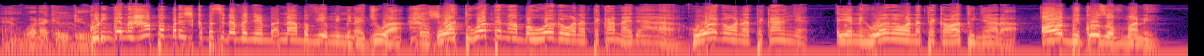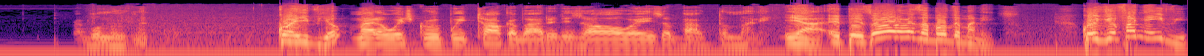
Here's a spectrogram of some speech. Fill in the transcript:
and what I can do. kulingana hapa basi na venye na ambavyo mimi najua so, watu wote na ambao huwaga wanatekana nyara huwaga wanatekana yani huwaga wanateka watu nyara all because of money. Rebel movement. kwa hivyo No matter which group we talk about, it is always about the money. yeah it is always about the money kwa hivyo fanya hivi.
